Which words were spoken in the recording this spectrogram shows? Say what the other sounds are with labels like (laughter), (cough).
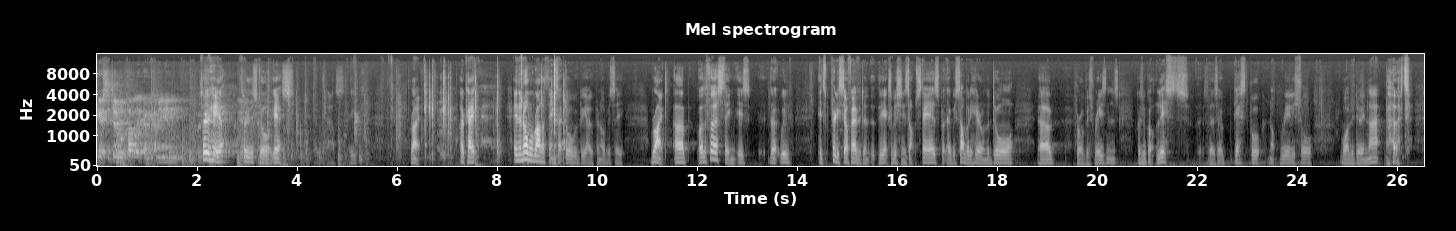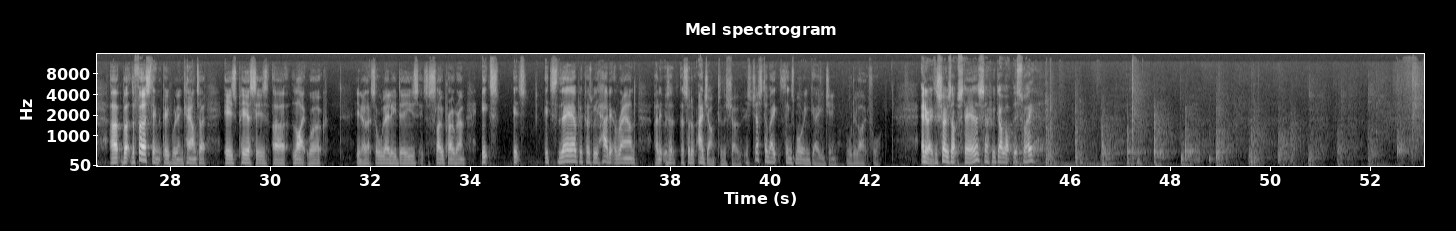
Guess the general public are coming in. Through here, through this door, yes. Right. Okay. In the normal run of things, that door would be open, obviously. Right. Uh, well, the first thing is that we've. It's pretty self-evident that the exhibition is upstairs, but there'll be somebody here on the door, uh, for obvious reasons, because we've got lists. There's a guest book. Not really sure why we're doing that, (laughs) but uh, but the first thing that people will encounter is Pierce's uh, light work. You know, that's all LEDs. It's a slow program. It's it's it's there because we had it around and it was a, a, sort of adjunct to the show. It's just to make things more engaging, more delightful. Anyway, the show's upstairs, so if we go up this way.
